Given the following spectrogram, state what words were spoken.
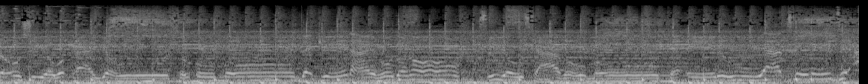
どうしようかよ。そうもできないほどの強さを持っているやつに出会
